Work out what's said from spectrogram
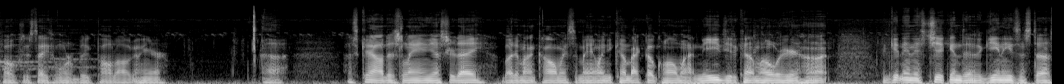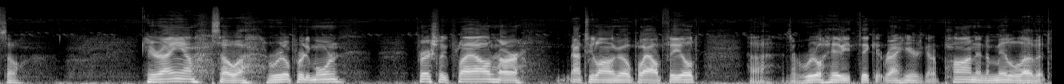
folks that stays one Big Paw Doggin here. Uh, I scouted this land yesterday. A buddy of mine called me and said, man, when you come back to Oklahoma, I need you to come over here and hunt. And getting in his chickens and the guineas and stuff. So here I am. So uh, real pretty morning. Freshly plowed or not too long ago plowed field. Uh, there's a real heavy thicket right here. It's got a pond in the middle of it.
